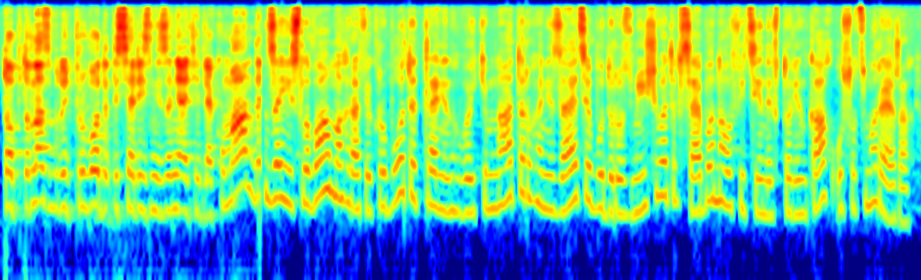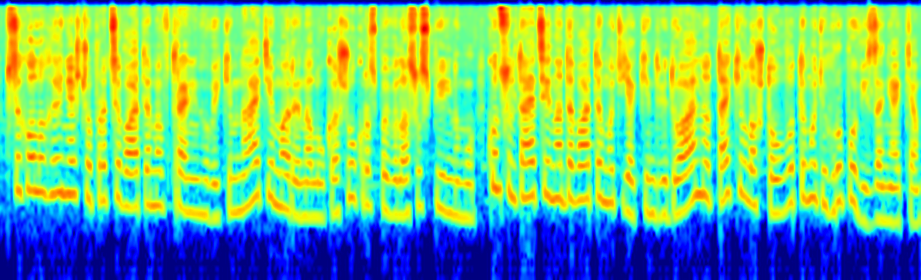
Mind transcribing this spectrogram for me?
Тобто в нас будуть проводитися різні заняття для команди. За її словами, графік роботи тренінгової кімнати організація буде розміщувати в себе на офіційних сторінках у соцмережах. Психологиня, що працюватиме в тренінговій кімнаті, Марина Лукашук розповіла Суспільному. Консультації надаватимуть як індивідуально, так і влаштовуватимуть групові заняття.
